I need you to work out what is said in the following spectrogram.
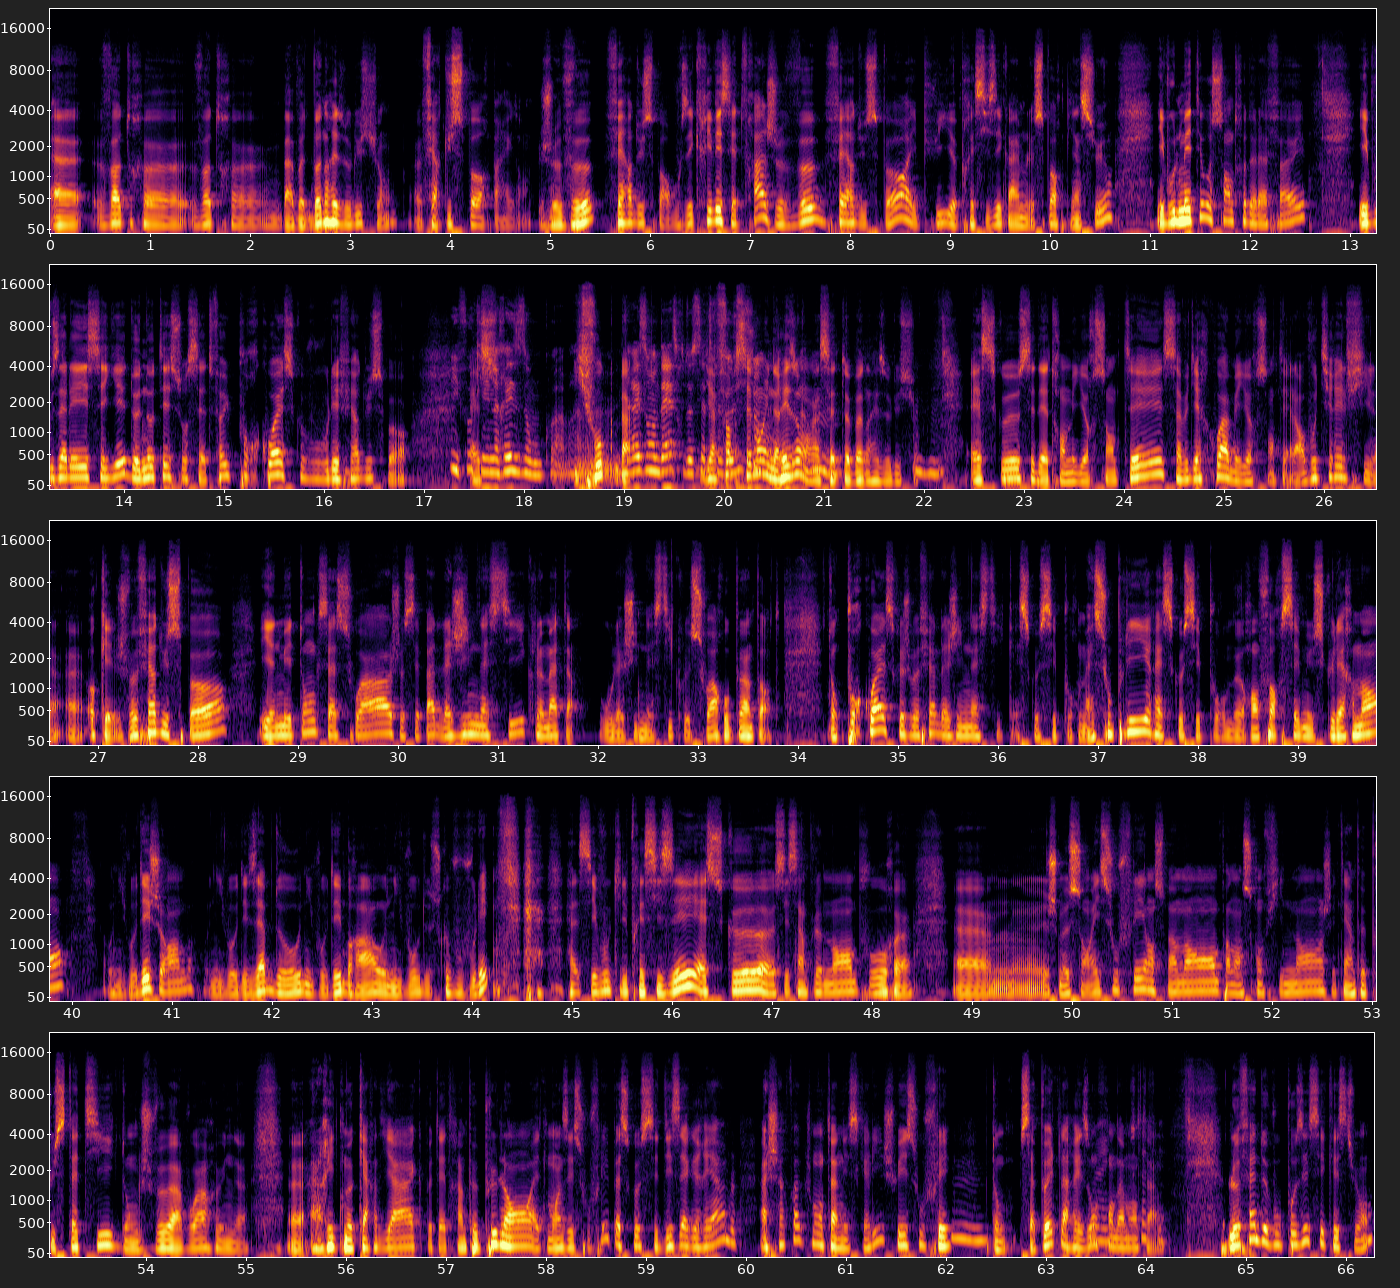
euh, votre, euh, votre, euh, bah, votre bonne résolution. Faire du sport, par exemple. Je veux faire du sport. Vous écrivez cette phrase, je veux faire du sport, et puis précisez quand même le sport, bien sûr. Et vous le mettez au centre de la feuille, et vous allez essayer de noter sur cette feuille pourquoi est-ce que vous voulez faire du sport. Il faut qu'il y ait une raison, quoi. vraiment. Il faut que- bah, une raison d'être de cette Il y a résolution. forcément une raison à Mhm. cette bonne résolution. Mhm. Est-ce que c'est d'être en meilleure santé? Ça veut dire quoi, meilleure santé? Alors, vous tirez le fil. Euh, ok, je veux faire du sport, et admettons que ça soit, je sais pas, de la gymnastique le matin ou la gymnastique le soir, ou peu importe. Donc pourquoi est-ce que je veux faire de la gymnastique? Est-ce que c'est pour m'assouplir? Est-ce que c'est pour me renforcer musculairement? Au niveau des jambes, au niveau des abdos, au niveau des bras, au niveau de ce que vous voulez C'est vous qui le précisez. Est-ce que euh, c'est simplement pour... euh, euh, je me sens essoufflé en ce moment, pendant ce confinement, j'étais un peu plus statique, donc je veux avoir un rythme cardiaque peut-être un peu plus lent, être moins essoufflé, parce que c'est désagréable. À chaque fois que je monte un escalier, je suis essoufflé. Mhm. Donc ça peut être la raison Oui, fondamentale. fait. Le fait de vous poser ces questions,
